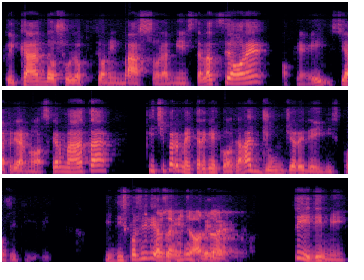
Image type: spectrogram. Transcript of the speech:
Cliccando sull'opzione in basso la mia installazione, ok, si aprirà una nuova schermata che ci permette che cosa? Aggiungere dei dispositivi. I dispositivi Scusami Giorgio. Vedo... Sì, dimmi.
